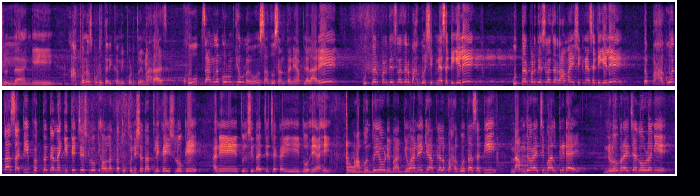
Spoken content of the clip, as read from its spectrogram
शुद्धांगी आपणच कुठंतरी कमी पडतोय महाराज. खूप चांगलं करून ठेवलंय हो साधू संतांनी आपल्याला. अरे उत्तर प्रदेशला जर भागवत शिकण्यासाठी गेले उत्तर प्रदेशला जर रामायण शिकण्यासाठी गेले तर भागवतासाठी फक्त त्यांना गीतेचे श्लोक घ्यावे लागतात उपनिषदातले काही श्लोक आहे. आणि तुलसीदासच्या काही दोहे आहे. आपण तर एवढे भाग्यवान आहे की आपल्याला भागवतासाठी नामदेवरायची बालक्रीडा आहे निळोबरायच्या गवळणी आहे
